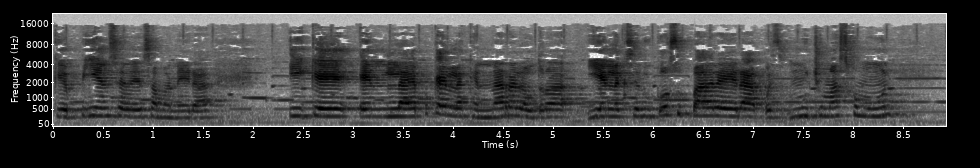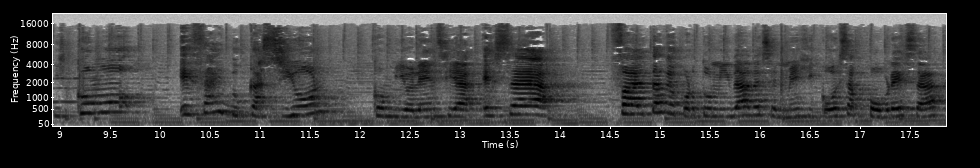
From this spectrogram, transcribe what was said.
que piense de esa manera y que en la época en la que narra la autora y en la que se educó su padre era pues mucho más común y cómo esa educación con violencia, esa falta de oportunidades en México, esa pobreza,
